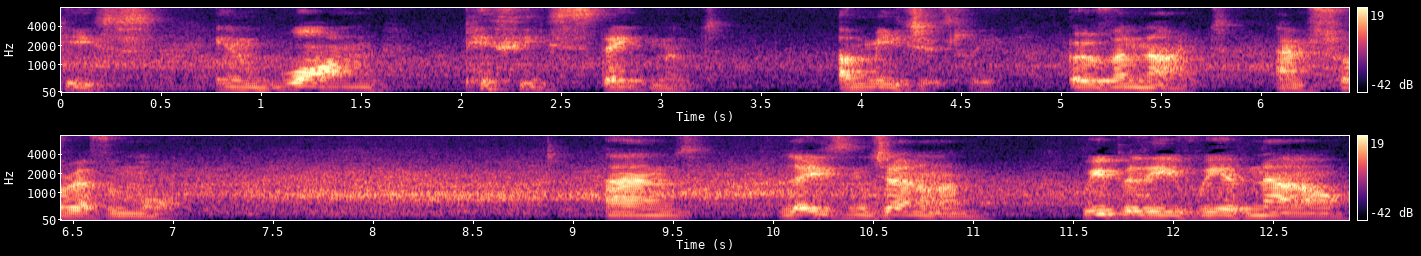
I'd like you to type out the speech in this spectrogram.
peace in one pithy statement immediately, overnight, and forevermore. And, ladies and gentlemen, we believe we have now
